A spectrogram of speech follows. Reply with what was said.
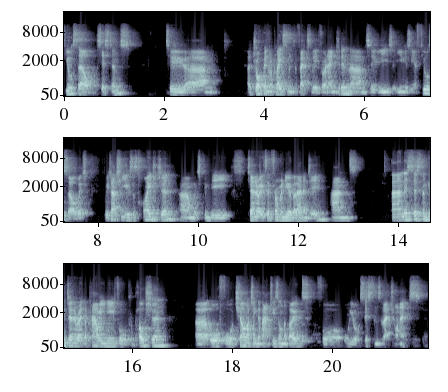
fuel cell systems to um, a drop-in replacement effectively for an engine um, to use using a fuel cell, which which actually uses hydrogen, um, which can be generated from renewable energy, and and this system can generate the power you need for propulsion uh, or for charging the batteries on the boat for all your systems electronics.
